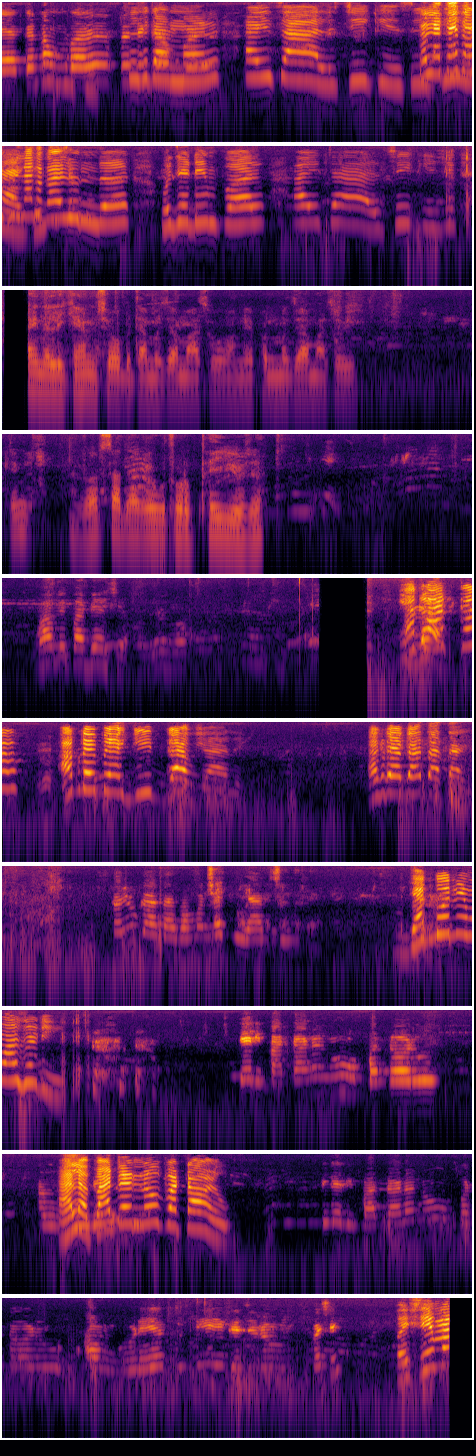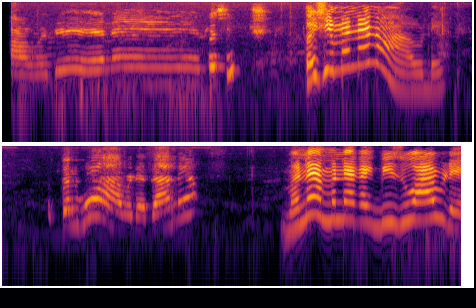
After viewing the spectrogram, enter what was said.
એક નંબર तुझे कमर आई चाल चीकी सीकी है कितनी सुंदर मुझे डिम्पल आई चाल चीकी चीकी ફાઇનલી કેમ છો બધા મજામાં છો અમે પણ મજામાં છો કેમ વરસાદ આવે એવું થોડુંક થઈ ગયું છે આપણે બે ગીત ગાવ્યા રે આપણે ગાતા તા કયું ગાતા હતા મને નથી યાદ જગબોની મોજડી તેરી પાટણનું પટોળું. હાલો પાટણનું પટોળું. તેરી પાટણનું પટોળું. અંગુડે કુટી ગજરો. પછી? પછી આવડે ને પછી? પછી મને નો આવડે. તને શું આવડે ગાને મને મને કઈ બીજું આવડે.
